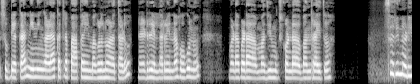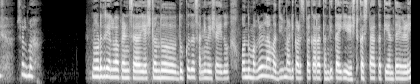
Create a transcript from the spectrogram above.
ಸುಬ್ಬಿ ಅಕ್ಕ ನೀನು ಹಿಂಗೆ ಅಳಕತ್ರ ಪಾಪ ನಿನ್ನ ಮಗಳನ್ನು ಅಳತಾಳು. ನಡ್ರಿ ಎಲ್ಲರೂ ಇನ್ನ ಹೋಗುನು. ಬಡ ಬಡ ಮದುವೆ ಮುಗಿಸ್ಕೊಂಡ ಬಂದ್ರಾಯ್ತು. ಸರಿ ನಡಿ ಸಲ್ಮಾ. ನೋಡಿದ್ರಿ ಅಲ್ವಾ ಫ್ರೆಂಡ್ಸ್ ಎಷ್ಟೊಂದು ದುಃಖದ ಸನ್ನಿವೇಶ ಇದು. ಒಂದು ಮಗಳನ್ನ ಮದ್ವಿ ಮಾಡಿ ಕಳಿಸ್ಬೇಕಾರ ತಂದೆ ತಾಯಿಗೆ ಎಷ್ಟು ಕಷ್ಟ ಆಕತಿ ಅಂತ ಹೇಳಿ.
